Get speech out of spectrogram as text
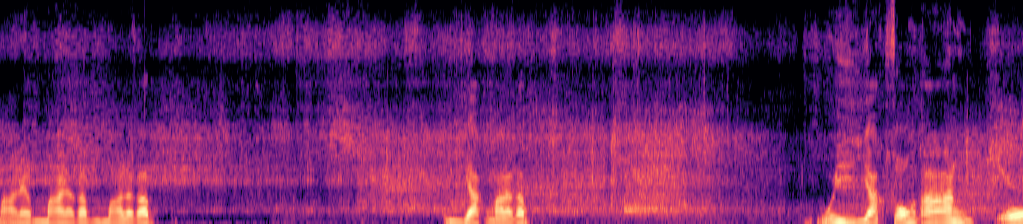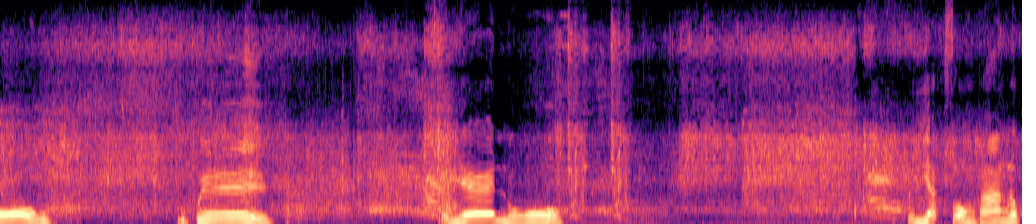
มาแล้วมาแล้วครับมาแล้วครับ ยักษ์มาแล้วครับอุ้ยยักษ์สองทาง โอ้ลูกพี่ใจเย็นหนูไปยักษ์สองทางแล้ว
